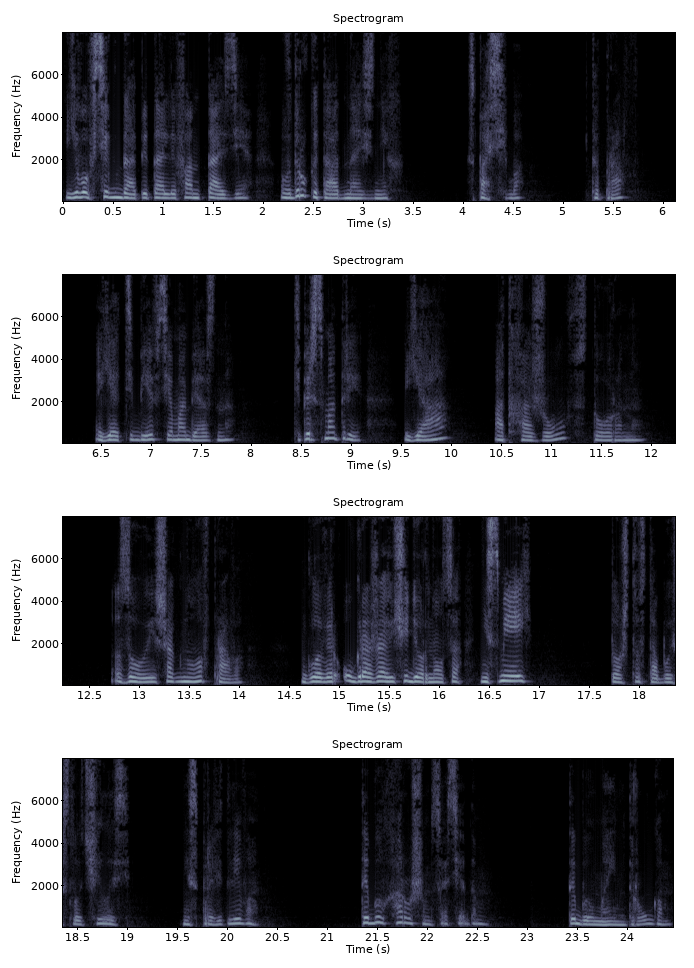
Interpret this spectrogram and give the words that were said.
Его всегда питали фантазии. Вдруг это одна из них? Спасибо. Ты прав. Я тебе всем обязана. Теперь смотри, я отхожу в сторону». Зои шагнула вправо. Гловер угрожающе дернулся. «Не смей!» «То, что с тобой случилось, несправедливо. Ты был хорошим соседом. Ты был моим другом.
